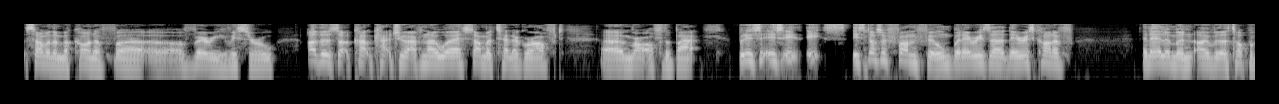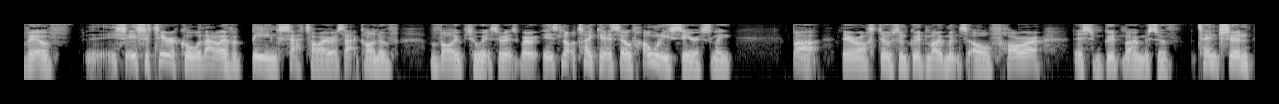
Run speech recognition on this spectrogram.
some of them are kind of uh, very visceral. Others that catch you out of nowhere. Some are telegraphed um, right off the bat. But it's it's it's it's not a fun film, but there is a there is kind of an element over the top of it of it's, it's satirical without ever being satire. It's that kind of vibe to it. So it's where it's not taking itself wholly seriously, but there are still some good moments of horror. There's some good moments of tension,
